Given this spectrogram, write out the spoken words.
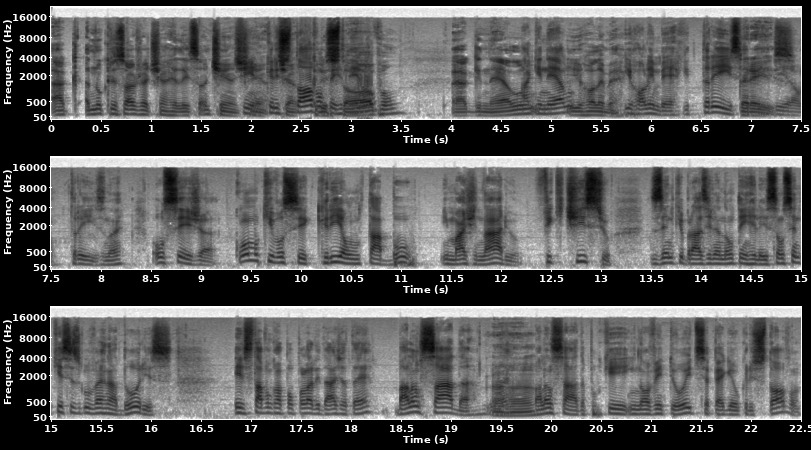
a- no Cristóvão já tinha reeleição? Tinha. Tinha. Tinha. Cristóvão Cristóvão, Agnello, Agnello e Hollenberg. e Hollenberg. Três, que Três. perderam. Três, né? Ou seja, como que você cria um tabu imaginário, fictício, dizendo que Brasília não tem reeleição, sendo que esses governadores eles estavam com a popularidade até balançada, né? Aham. Balançada, porque em 98, você pega aí o Cristóvão,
